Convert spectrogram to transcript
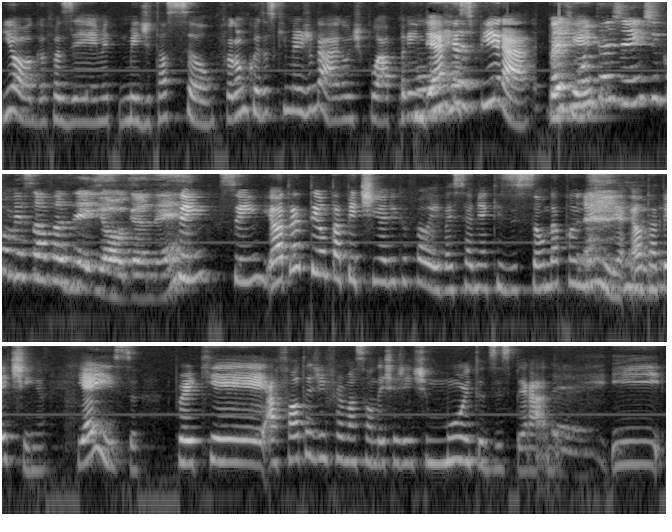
yoga, fazer me- meditação. Foram coisas que me ajudaram, tipo, a aprender a Muita- respirar. Mas Porque- muita gente começou a fazer yoga, né? Sim, sim. Eu até tenho um tapetinho ali que eu falei, vai ser a minha aquisição da pandemia. é o tapetinho. E é isso. Porque a falta de informação deixa a gente muito desesperada. É. E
